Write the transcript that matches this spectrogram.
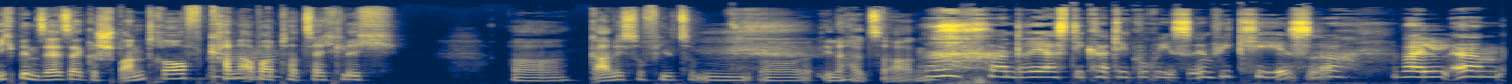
ich bin sehr, sehr gespannt drauf, kann aber tatsächlich äh, gar nicht so viel zum äh, Inhalt sagen. Ach, Andreas, die Kategorie ist irgendwie Käse. Weil ähm,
